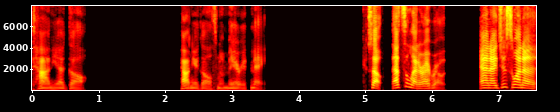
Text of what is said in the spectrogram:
Tania Gull. Tania Gull's my married name. So that's the letter I wrote. And I just want to,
